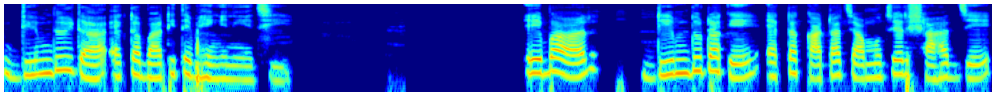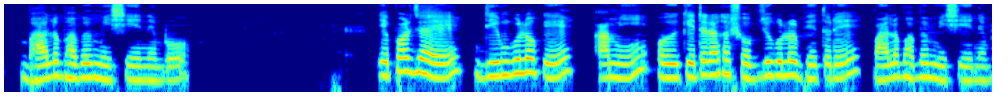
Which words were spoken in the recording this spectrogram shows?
ডিম দুইটা একটা বাটিতে ভেঙে নিয়েছি। এবার ডিম দুটাকে একটা কাটা চামচের সাহায্যে ভালোভাবে মিশিয়ে নেব। এ পর্যায়ে ডিমগুলোকে আমি ওই কেটে রাখা সবজিগুলোর ভেতরে ভালোভাবে মিশিয়ে নেব।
